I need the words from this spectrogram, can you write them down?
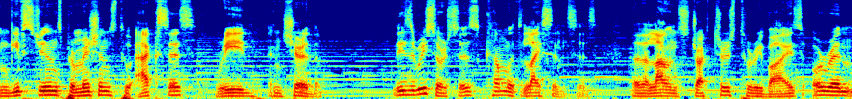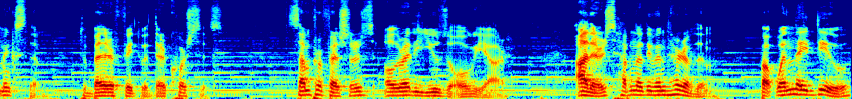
and give students permissions to access, read, and share them. These resources come with licenses that allow instructors to revise or remix them to better fit with their courses. Some professors already use OER. Others have not even heard of them. But when they do,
